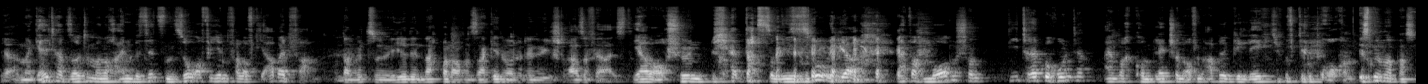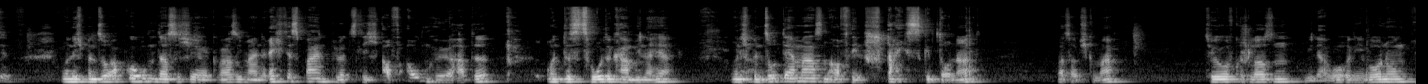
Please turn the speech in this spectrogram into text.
Ja. Wenn man Geld hat, sollte man noch einen besitzen. So auf jeden Fall auf die Arbeit fahren. Und dann willst du hier den Nachbarn auf den Sack gehen, weil du den in die Straße vereist. Ja, aber auch schön, ja, das sowieso, ja. Einfach morgen schon die Treppe runter, einfach komplett schon auf den Appel gelegt, die Hüfte gebrochen. Ist mir mal passiert. Und ich bin so abgehoben, dass ich äh, quasi mein rechtes Bein plötzlich auf Augenhöhe hatte und das zweite kam hinterher. Und ich bin so dermaßen auf den Steiß gedonnert. Was habe ich gemacht? Tür aufgeschlossen, wieder hoch in die Wohnung,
